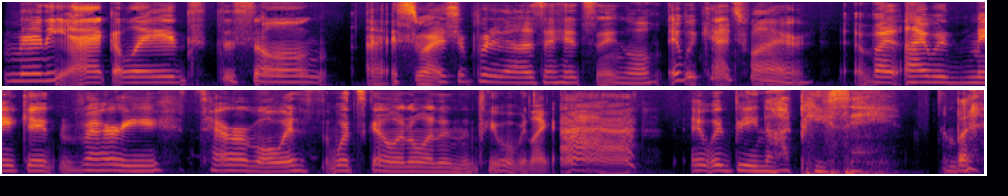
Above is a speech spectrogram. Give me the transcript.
many accolades. The song, I swear I should put it out as a hit single. It would catch fire but I would make it very terrible with what's going on, and then people would be like, ah, it would be not PC. But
